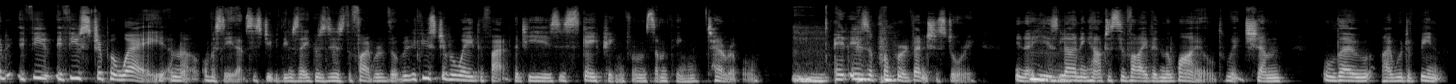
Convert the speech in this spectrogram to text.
But if you if you strip away, and obviously that's a stupid thing to say because it is the fibre of the, but if you strip away the fact that he is escaping from something terrible, mm. it is a proper adventure story. You know, mm. he's learning how to survive in the wild, which, um, although I would have been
